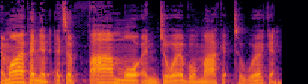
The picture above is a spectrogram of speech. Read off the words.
In my opinion, it's a far more enjoyable market to work in.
